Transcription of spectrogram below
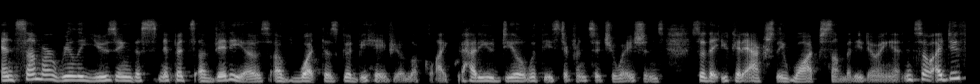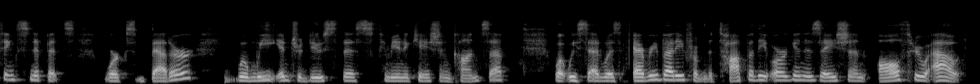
and some are really using the snippets of videos of what does good behavior look like? How do you deal with these different situations so that you could actually watch somebody doing it. And so I do think snippets works better. When we introduced this communication concept, what we said was everybody from the top of the organization all throughout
